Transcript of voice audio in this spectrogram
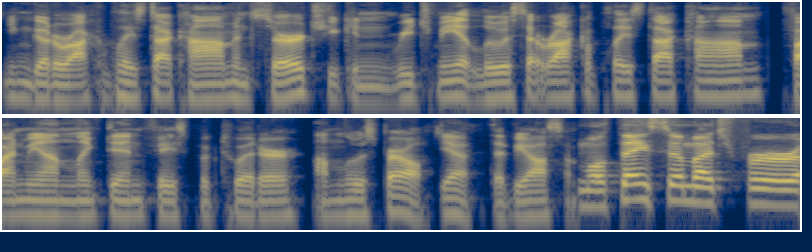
you can go to rocketplace.com and search. You can reach me at lewis at rocketplace.com. Find me on LinkedIn, Facebook, Twitter. I'm Lewis Barrell. Yeah, that'd be awesome. Well, thanks so much for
